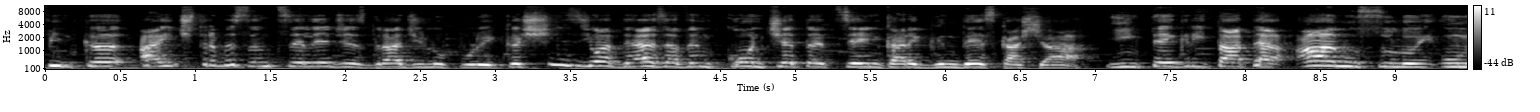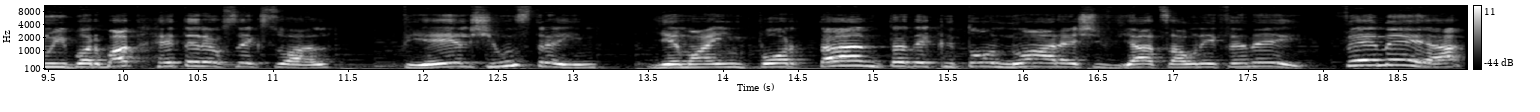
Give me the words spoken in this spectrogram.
Fiindcă aici trebuie să înțelegeți, dragii lupului, că și în ziua de azi avem concetățeni care gândesc așa. Integritatea anusului unui bărbat heterosexual, fie el și un străin, e mai importantă decât onoarea și viața unei femei. Femeia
